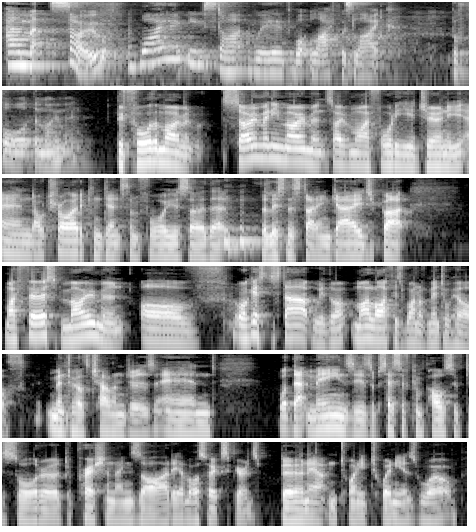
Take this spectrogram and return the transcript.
Um, so, why don't you start with what life was like before the moment? Before the moment so many moments over my 40 year journey, and I'll try to condense them for you so that the listeners stay engaged. But my first moment of, or I guess to start with, uh, my life is one of mental health, mental health challenges. And what that means is obsessive compulsive disorder, depression, anxiety. I've also experienced burnout in 2020 as well.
